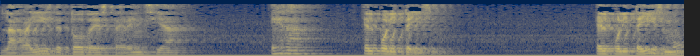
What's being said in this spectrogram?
la raíz de toda esta herencia era el politeísmo. El politeísmo,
